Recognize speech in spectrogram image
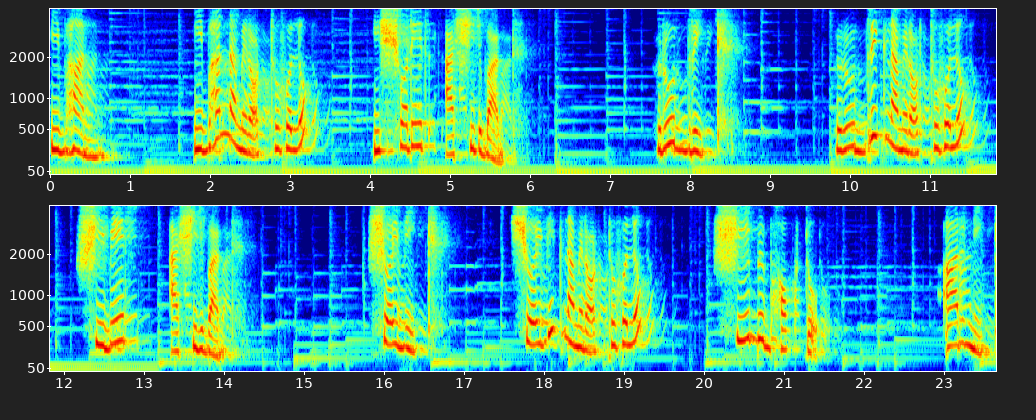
ইভান। ইভান নামের অর্থ হল ঈশ্বরের আশীর্বাদ। রুদ্রিক। রুদ্রিক নামের অর্থ হল শিবের আশীর্বাদ। শৈবিক। শৈবিক নামের অর্থ হল শিব ভক্ত। আর্নিক।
